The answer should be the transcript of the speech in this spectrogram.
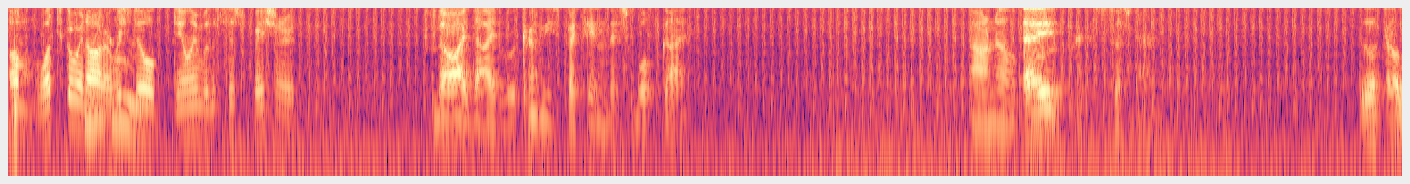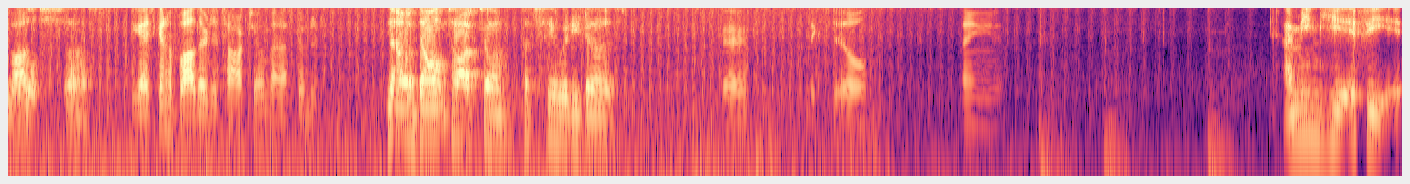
Um, what's going on? Mic Are we on. still dealing with the situation, or No, I died. We're currently spectating this wolf guy. I don't know. Hey. look like a sus man. It looks a little sus. you guys gonna bother to talk to him? Ask him to. No, don't talk to him. Let's see what he does. Okay. Like still. Saying. I mean, he if he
